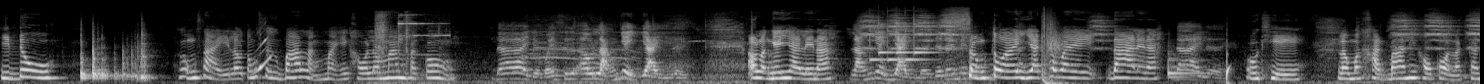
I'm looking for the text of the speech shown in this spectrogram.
คิดดู สงสัยเราต้องซื้อบ้านหลังใหม่ให้เขาแล้วมั่งตากล้อง ได้เดี๋ยวไว้ซื้อเอาหลังใหญ่ ๆ เลย เอาหลังใหญ่ๆเลยนะหลังใหญ่ ๆ เลยจะได้ไม่สองตัวยัดเข้าไปได้เลยนะ ได้เลย โอเค เรามาขัดบ้านให้เขาก่อนละกัน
